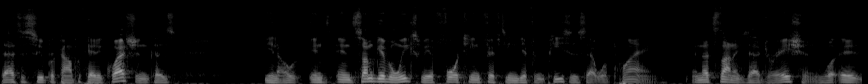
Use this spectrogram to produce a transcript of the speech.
that's a super complicated question because you know, in in some given weeks we have 14, 15 different pieces that we're playing. And that's not an exaggeration. Well, it,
